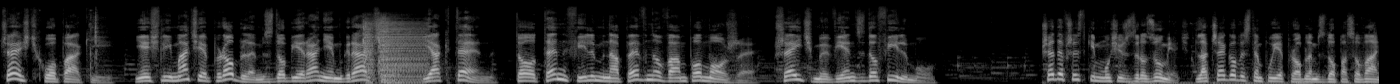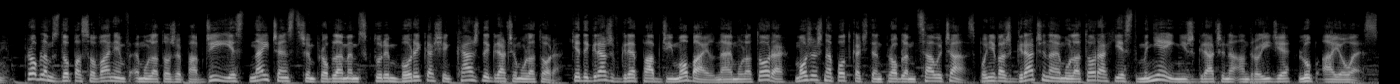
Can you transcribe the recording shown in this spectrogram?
Cześć chłopaki. Jeśli macie problem z dobieraniem graczy, jak ten, to ten film na pewno wam pomoże. Przejdźmy więc do filmu. Przede wszystkim musisz zrozumieć, dlaczego występuje problem z dopasowaniem. Problem z dopasowaniem w emulatorze PUBG jest najczęstszym problemem, z którym boryka się każdy gracz emulatora. Kiedy grasz w grę PUBG Mobile na emulatorach, możesz napotkać ten problem cały czas, ponieważ graczy na emulatorach jest mniej niż graczy na Androidzie lub iOS.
